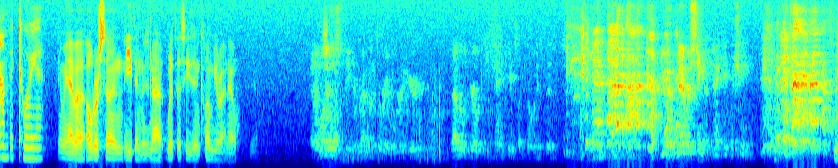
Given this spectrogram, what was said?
I'm Victoria. and we have an older son, Ethan, who's not with us. He's in Columbia right now. And I want to just speak a revelatory word here. That little girl can eat pancakes like nobody's business. You have never seen a pancake machine. You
